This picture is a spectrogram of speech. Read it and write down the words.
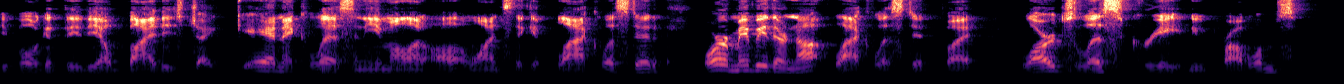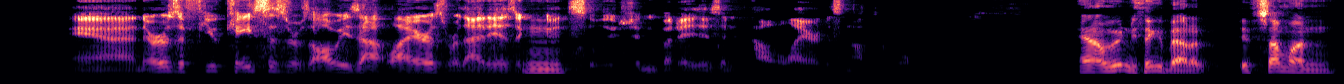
People get the they'll buy these gigantic lists and email it all at once. They get blacklisted, or maybe they're not blacklisted, but large lists create new problems. And there's a few cases. There's always outliers where that is a mm. good solution, but it is an outlier. It's not the rule. And when you think about it, if someone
